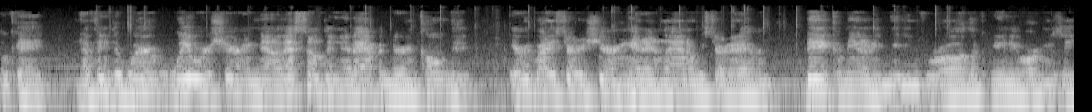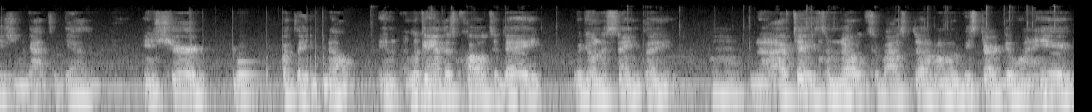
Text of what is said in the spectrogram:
Okay? And I think the way we're sharing now, that's something that happened during COVID. Everybody started sharing. Here in Atlanta, we started having big community meetings where all the community organizations got together and shared what they know. And looking at this call today, we're doing the same thing. Mm-hmm. Know, I've taken some notes about stuff I'm going to be start doing here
